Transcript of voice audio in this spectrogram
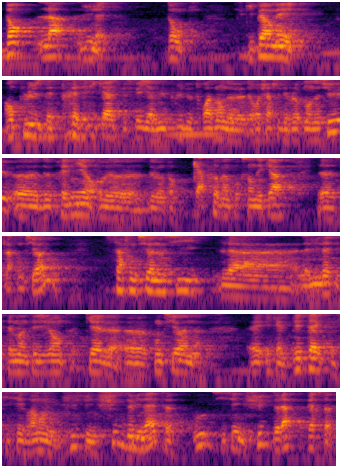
dans la lunette. Donc, ce qui permet, en plus d'être très efficace, puisqu'il y a eu plus de 3 ans de, recherche et développement dessus, euh, de prévenir de, dans 80% des cas, cela fonctionne. Ça fonctionne aussi, la, la lunette est tellement intelligente qu'elle fonctionne et, qu'elle détecte si c'est vraiment juste une chute de lunettes ou si c'est une chute de la personne.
